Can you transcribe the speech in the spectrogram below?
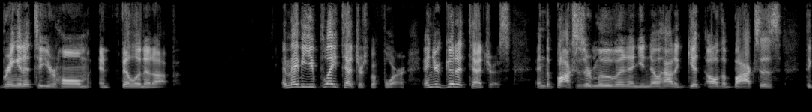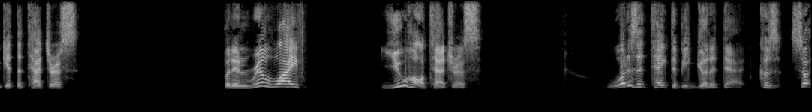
bringing it to your home and filling it up. And maybe you played Tetris before and you're good at Tetris and the boxes are moving and you know how to get all the boxes to get the Tetris. But in real life, U-Haul Tetris, what does it take to be good at that? Because so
